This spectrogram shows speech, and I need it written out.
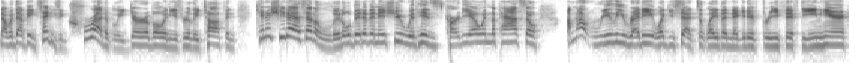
Now, with that being said, he's incredibly durable and he's really tough. And Kinoshita has had a little bit of an issue with his cardio in the past. So I'm not really ready, like you said, to lay the negative 315 here.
